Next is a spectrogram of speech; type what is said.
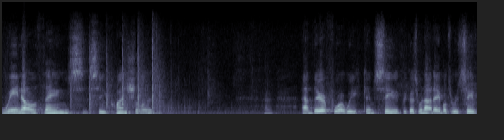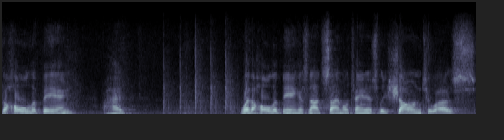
We know things sequentially. And therefore, we can see, because we're not able to receive the whole of being, right? Where the whole of being is not simultaneously shown to us,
